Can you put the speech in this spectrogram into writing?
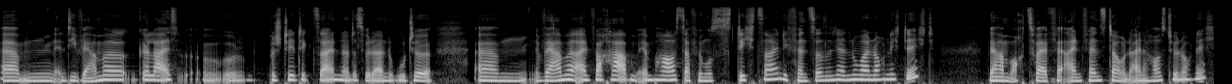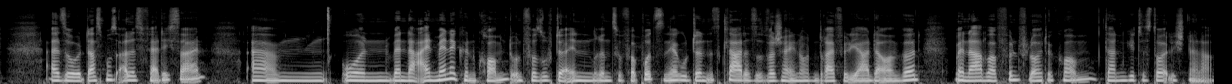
ähm, die Wärme geleist, äh, bestätigt sein, ne, dass wir da eine gute ähm, Wärme einfach haben im Haus. Dafür muss es dicht sein. Die Fenster sind ja nun mal noch nicht dicht. Wir haben auch zwei, ein Fenster und eine Haustür noch nicht. Also das muss alles fertig sein. Ähm, und wenn da ein Mannequin kommt und versucht da innen drin zu verputzen, ja gut, dann ist klar, dass es wahrscheinlich noch ein Dreivierteljahr dauern wird. Wenn da aber fünf Leute kommen, dann geht es deutlich schneller.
